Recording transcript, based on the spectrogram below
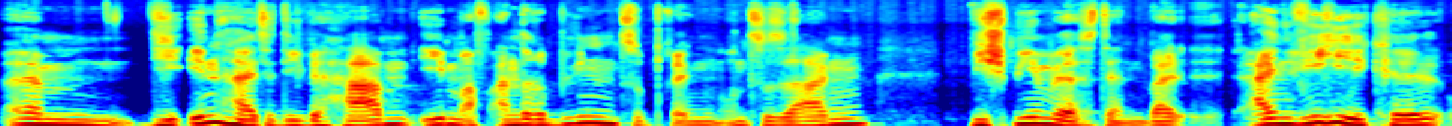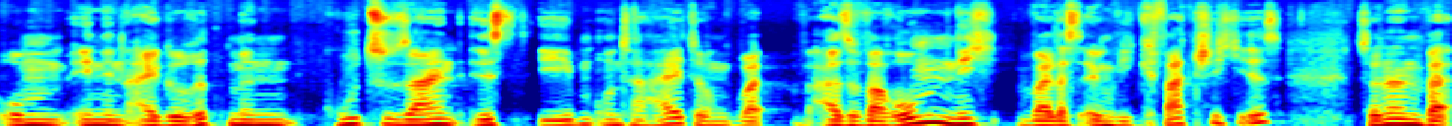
ähm, die Inhalte, die wir haben, eben auf andere Bühnen zu bringen und zu sagen, wie spielen wir das denn? Weil ein Vehikel, um in den Algorithmen gut zu sein, ist eben Unterhaltung. Also warum nicht, weil das irgendwie quatschig ist, sondern weil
